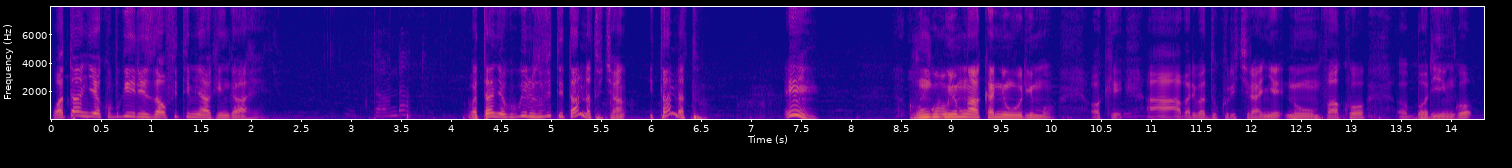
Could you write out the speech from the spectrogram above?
Watangiye kubwiriza ufite imyaka ingahe? Itandatu. Watangiye kubwiriza ufite itandatu cyangwa itandatu? Eh ubu ngubu uyu mwaka niwo urimo. Okay ah, bari badukurikiranye numva ko uh, boringo ah,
